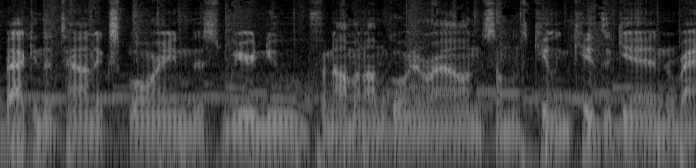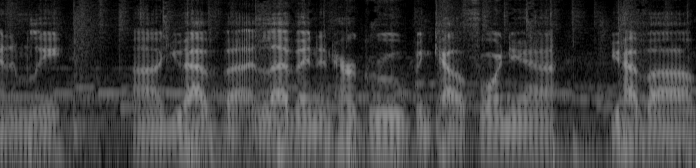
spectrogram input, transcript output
back in the town exploring this weird new phenomenon going around. Someone's killing kids again randomly. Uh, you have uh, Eleven and her group in California. You have, uh,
